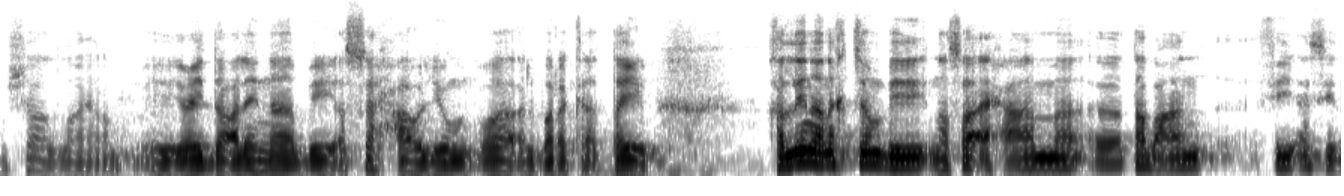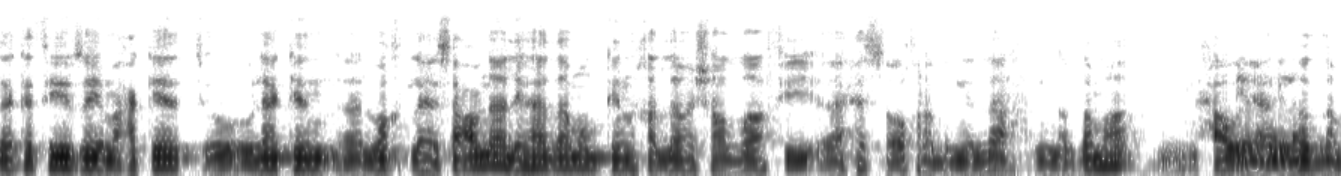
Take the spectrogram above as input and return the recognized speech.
إن شاء الله يا رب. يعيد علينا بالصحة واليمن والبركات. طيب خلينا نختم بنصائح عامة. طبعا في أسئلة كثير زي ما حكيت ولكن الوقت لا يسعنا. لهذا ممكن نخليها إن شاء الله في حصة أخرى بإذن الله ننظمها. نحاول يعني ننظم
